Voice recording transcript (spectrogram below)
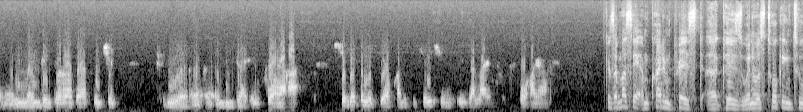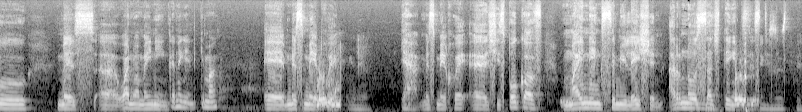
um, and they rather vision to be a, a, a leader in 4IR. So definitely our qualification is aligned with 4IR. Because I must say I'm quite impressed because when I was talking to Miss uh, Wanwa Mining, can I get Kima? Eh, Miss Mekwe. Yeah, Miss Mekwe, uh, she spoke of mining simulation. I don't know such thing exists. Existed.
